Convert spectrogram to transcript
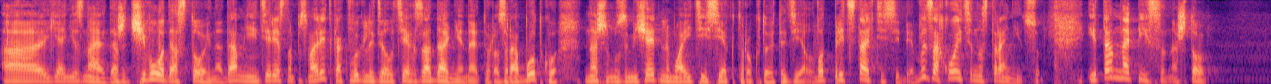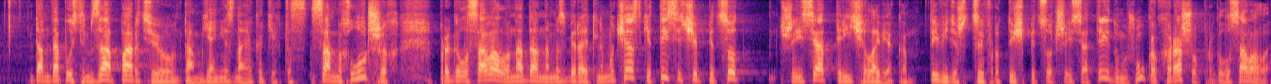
э, я не знаю даже чего достойно, да, мне интересно посмотреть, как выглядело тех задание на эту разработку нашему замечательному IT-сектору, кто это делал. Вот представьте себе, вы заходите на страницу, и там написано, что там, допустим, за партию, там, я не знаю, каких-то самых лучших проголосовало на данном избирательном участке 1500 63 человека. Ты видишь цифру 1563, думаешь, ну, как хорошо проголосовало.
